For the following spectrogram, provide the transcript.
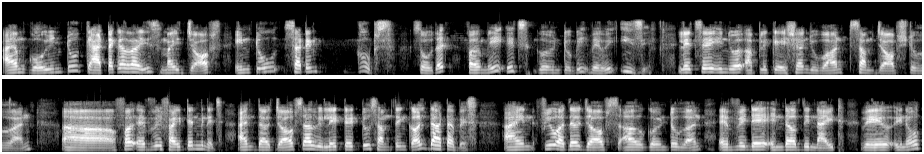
I am going to categorize my jobs into certain groups so that for me it's going to be very easy. Let's say in your application you want some jobs to run uh, for every 5 10 minutes and the jobs are related to something called database and few other jobs are going to run every day end of the night where you know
